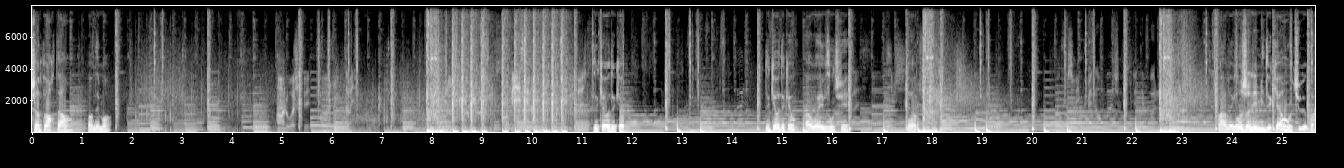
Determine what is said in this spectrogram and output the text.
Je suis un peu en retard, hein. attendez-moi. Un HP. 2 KO, 2 KO. 2 KO, 2 KO. Ah ouais, ils vous ont tué. Ah mais gros, j'en ai mis 2 KO, tu veux quoi?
